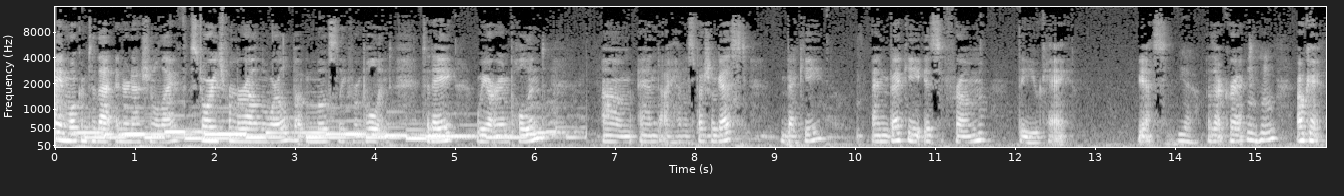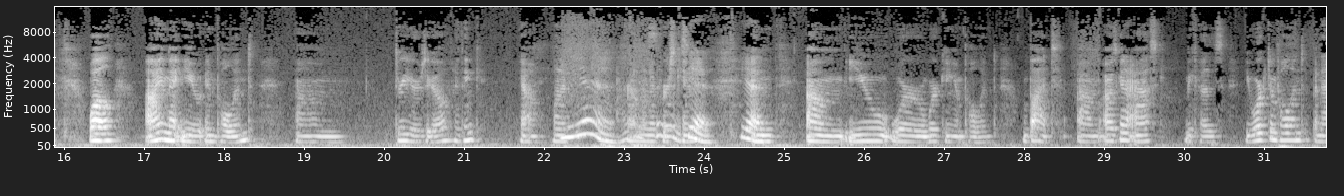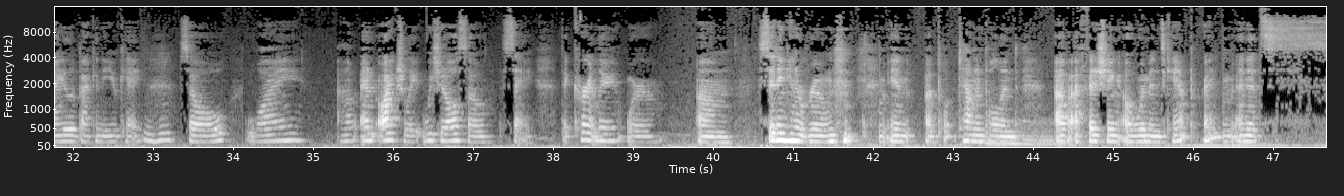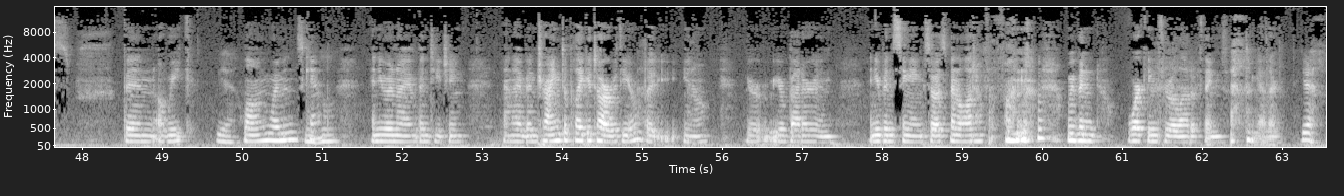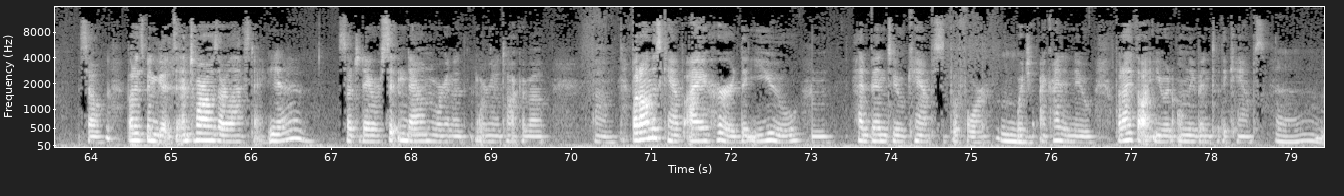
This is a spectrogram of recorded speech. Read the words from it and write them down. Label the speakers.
Speaker 1: Hi, and welcome to That International Life. Stories from around the world, but mostly from Poland. Today, we are in Poland, um, and I have a special guest, Becky. And Becky is from the UK. Yes,
Speaker 2: Yeah.
Speaker 1: is that correct?
Speaker 2: Mm-hmm.
Speaker 1: Okay. Well, I met you in Poland um, three years ago, I think. Yeah, when I
Speaker 2: Yeah.
Speaker 1: When I first came.
Speaker 2: Yeah. Yeah.
Speaker 1: And um, you were working in Poland. But um, I was going to ask because you worked in Poland, but now you live back in the UK.
Speaker 2: mm-hmm.
Speaker 1: So why? Uh, and actually, we should also say that currently we're um, sitting in a room in a po- town in Poland, uh, finishing a women's camp, right? And it's been a week
Speaker 2: Yeah.
Speaker 1: long women's camp
Speaker 2: Mhm.
Speaker 1: and you and I have been teaching, and I've been trying to play guitar with you, but you know, you're you're better, and and you've been singing, so it's been a lot of fun. We've been working through a lot of things together.
Speaker 2: Yeah.
Speaker 1: So, but it's been good, and tomorrow's our last day.
Speaker 2: Yeah.
Speaker 1: So today we're sitting down. We're gonna we're gonna talk about. Um, but on this camp, I heard that you um, had been to camps before,
Speaker 2: Mm.
Speaker 1: which I kind of knew, but I thought you had only been to the camps
Speaker 2: Ah.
